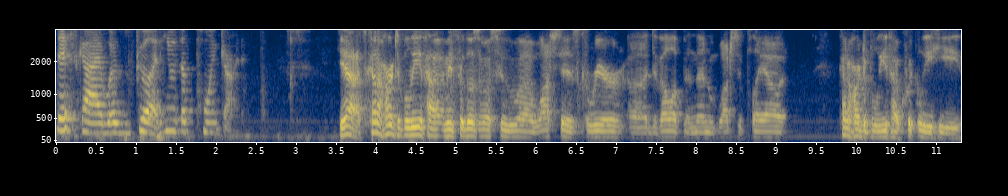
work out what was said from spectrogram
This guy was good. He was a point guard. Yeah, it's kind of hard to believe how. I mean, for those of us who uh, watched his career uh, develop and then watched it play out, kind of hard to believe how quickly he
